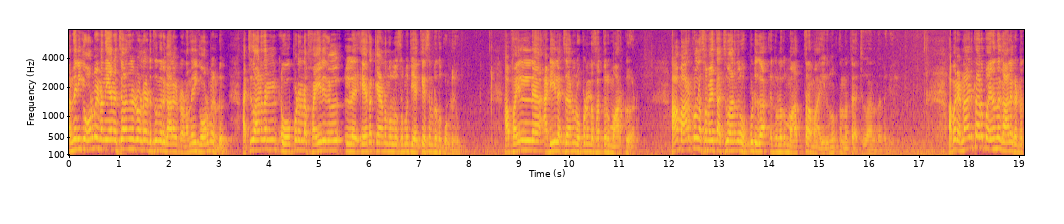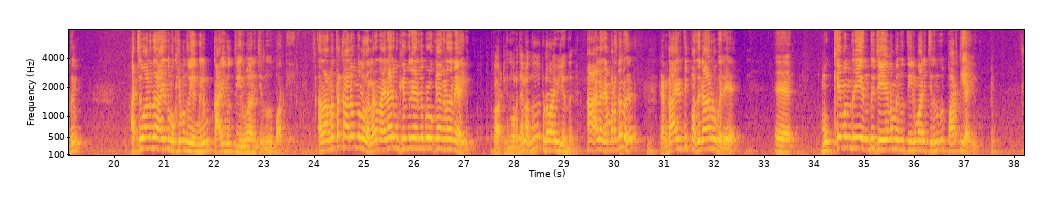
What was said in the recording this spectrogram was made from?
അന്ന് എനിക്ക് ഓർമ്മയുണ്ട് അന്ന് ഞാൻ അച്യുതാനന്ദനോട് എടുത്തുന്ന ഒരു കാലഘട്ടമാണ്. അന്ന് എനിക്ക് ഓർമ്മയുണ്ട്. അച്യുതാനന്ദൻ ഒപ്പിടേണ്ട ഫയലുകൾ ഏതൊക്കെയാണെന്നുള്ളത് സംബന്ധിച്ച് എ കെ സെന്ററിൽ കൊണ്ടുവരും. ആ ഫയലിന് അടിയിൽ അച്യുതാനന്ദൻ ഒപ്പിടേണ്ട സ്ഥലത്ത് ഒരു മാർക്ക് കാണും. ആ മാർക്കുള്ള സമയത്ത് അച്യുതാനന്ദൻ ഒപ്പിടുക എന്നുള്ളത് മാത്രമായിരുന്നു അന്നത്തെ അച്യുതാനന്ദന്റെ ജോലി. അപ്പോൾ രണ്ടായിരത്തി ആറ് പതിനൊന്ന് കാലഘട്ടത്തിൽ അച്യുതാനന്ദനായിരുന്നു മുഖ്യമന്ത്രിയെങ്കിലും കാര്യങ്ങൾ തീരുമാനിച്ചിരുന്നത് പാർട്ടിയായിരുന്നു. അത് അന്നത്തെ കാലം എന്നുള്ളതല്ല അത് നയനാർ മുഖ്യമന്ത്രി ആയിരുന്നപ്പോഴൊക്കെ അങ്ങനെ തന്നെയായിരുന്നു. പാർട്ടി എന്ന് പറഞ്ഞാൽ അന്ന് പിണറായി വിജയൻ തന്നെ. ആ അല്ല ഞാൻ പറഞ്ഞത് രണ്ടായിരത്തി പതിനാറ് വരെ മുഖ്യമന്ത്രി എന്ത് ചെയ്യണം എന്ന് തീരുമാനിച്ചിരുന്നത് പാർട്ടിയായിരുന്നു.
